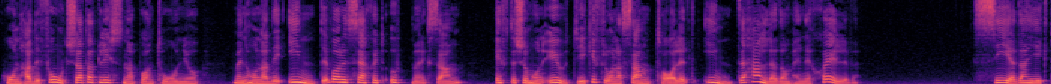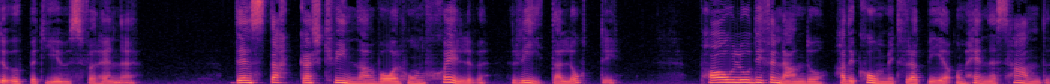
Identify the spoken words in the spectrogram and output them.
Hon hade fortsatt att lyssna på Antonio men hon hade inte varit särskilt uppmärksam eftersom hon utgick ifrån att samtalet inte handlade om henne själv. Sedan gick det upp ett ljus för henne. Den stackars kvinnan var hon själv, Rita Lotti. Paolo di Fernando hade kommit för att be om hennes hand.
